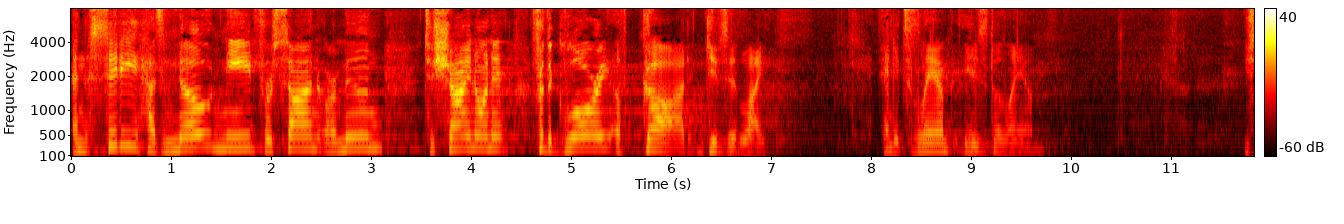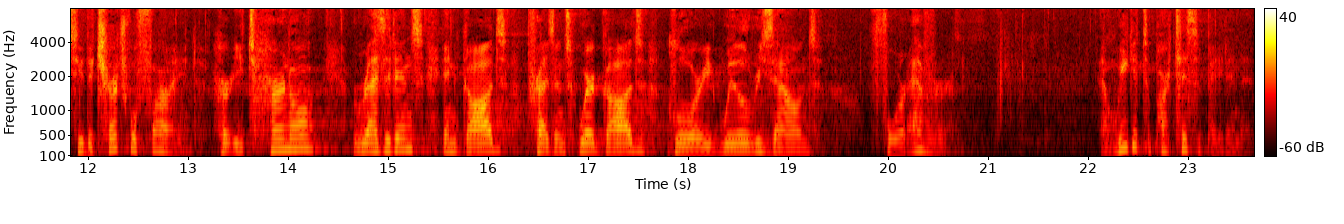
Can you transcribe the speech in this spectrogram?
and the city has no need for sun or moon to shine on it, for the glory of God gives it light, and its lamp is the Lamb. You see, the church will find her eternal residence in God's presence where God's glory will resound forever. And we get to participate in it.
